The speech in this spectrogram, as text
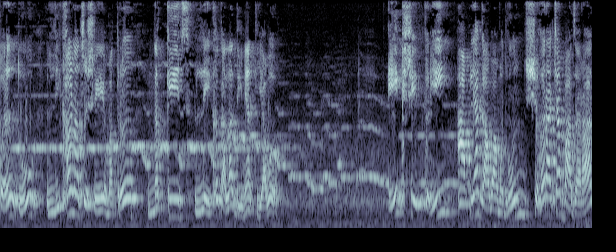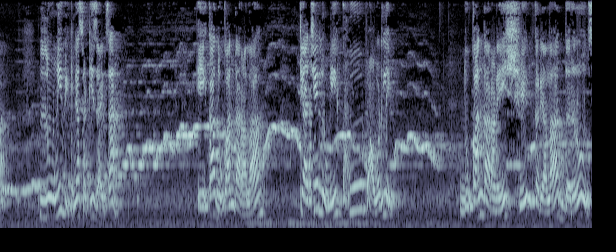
परंतु लिखाणाचं श्रेय मात्र नक्कीच लेखकाला देण्यात यावं. एक शेतकरी आपल्या गावामधून शहराच्या बाजारात लोणी विकण्यासाठी जायचा. एका दुकानदाराला त्याचे लोणी खूप आवडले. दुकानदाराने शेतकऱ्याला दररोज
